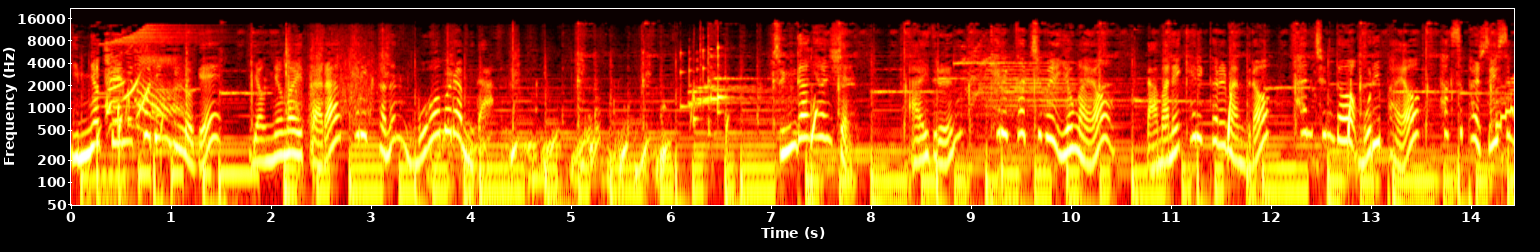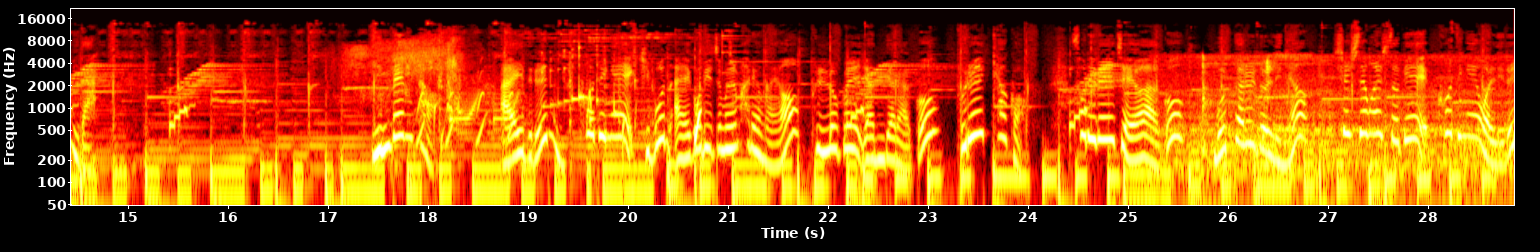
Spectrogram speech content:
입력된 코딩 블록에 명령어에 따라 캐릭터는 모험을 합니다. 증강현실. 아이들은 캐릭터 칩을 이용하여 나만의 캐릭터를 만들어 한층 더 몰입하여 학습할 수 있습니다. 인벤터. 아이들은 코딩의 기본 알고리즘을 활용하여 블록을 연결하고 불을 켜고 소리를 제어하고 모터를 돌리며 실생활 속의 코딩의 원리를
